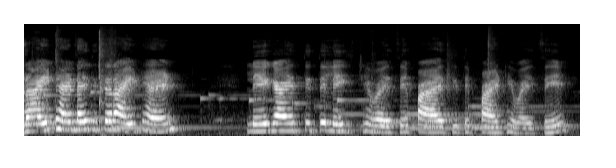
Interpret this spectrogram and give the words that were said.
राईट हँड आहे तिथे राईट हँड लेग आहेत तिथे लेग ठेवायचे पाय आहेत तिथे पाय ठेवायचे.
